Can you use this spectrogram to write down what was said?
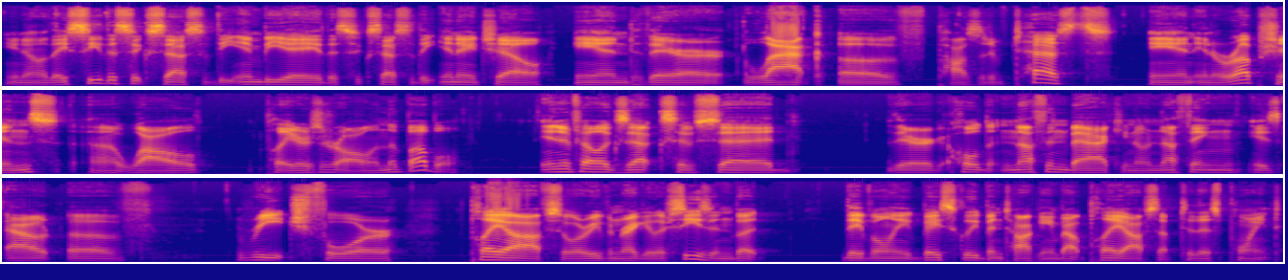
You know, they see the success of the NBA, the success of the NHL, and their lack of positive tests and interruptions uh, while players are all in the bubble. NFL execs have said they're holding nothing back. You know, nothing is out of reach for playoffs or even regular season, but they've only basically been talking about playoffs up to this point.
